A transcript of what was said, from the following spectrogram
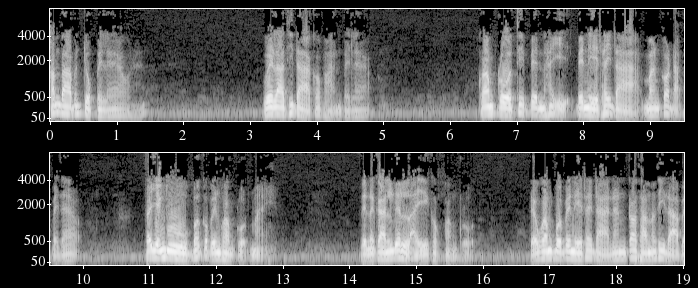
คำด่ามันจบไปแล้วนะเวลาที่ด่าก็ผ่านไปแล้ว ความโกรธที่เป็นให้เป็นเหตุให้ด่ามันก็ดับไปแล้วถ้ายังอยู่มันก็เป็นความโกรธใหม่ เป็นอาการเลื่อนไหลของความโกรธ แต่ความโกรธเป็นเหตุให้ด่านั้น ก็ทำหน้าที่ด่าไป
